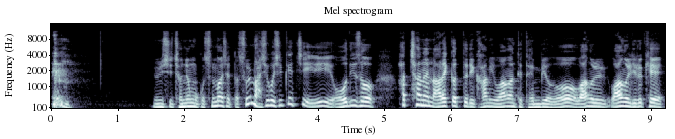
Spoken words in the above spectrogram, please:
윤 씨 저녁 먹고 술 마셨다. 술 마시고 싶겠지. 어디서 하찮은 아래 것들이 감히 왕한테 덤벼. 왕을, 왕을 이렇게,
